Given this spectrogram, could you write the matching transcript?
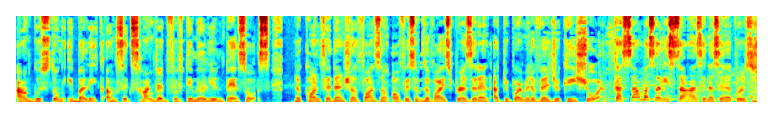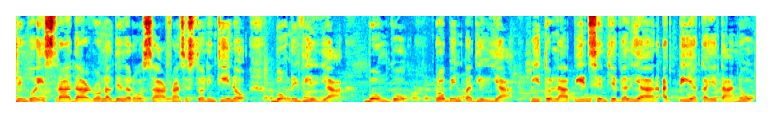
ang gustong ibalik ang 650 million pesos na confidential funds ng Office of the Vice President at Department of Education. Kasama sa listahan sina Senators Jinggoy Estrada, Ronald De La Rosa, Francis Tolentino, Bong Revilla, Bongo, Robin Padilla, Lito Lapid, Cynthia Villar at Pia Cayetano.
